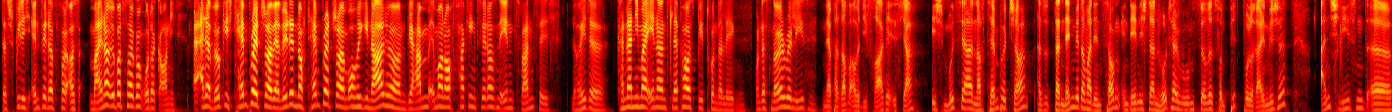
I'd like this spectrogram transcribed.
Das spiele ich entweder aus meiner Überzeugung oder gar nicht. Alter, wirklich Temperature. Wer will denn noch Temperature im Original hören? Wir haben immer noch fucking 2021. Leute, kann da nie mal einer ein Slap House Beat drunter legen und das neu releasen? Na, pass auf, aber die Frage ist ja, ich muss ja nach Temperature, also dann nenn mir doch mal den Song, in den ich dann Hotel Room Service von Pitbull reinmische. Anschließend, äh,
